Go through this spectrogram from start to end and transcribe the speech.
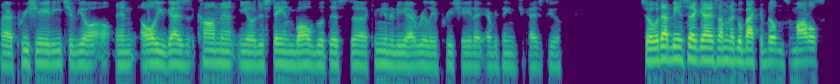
I appreciate each of you all, and all you guys that comment. You know, just stay involved with this uh, community. I really appreciate everything that you guys do. So, with that being said, guys, I'm going to go back to building some models.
